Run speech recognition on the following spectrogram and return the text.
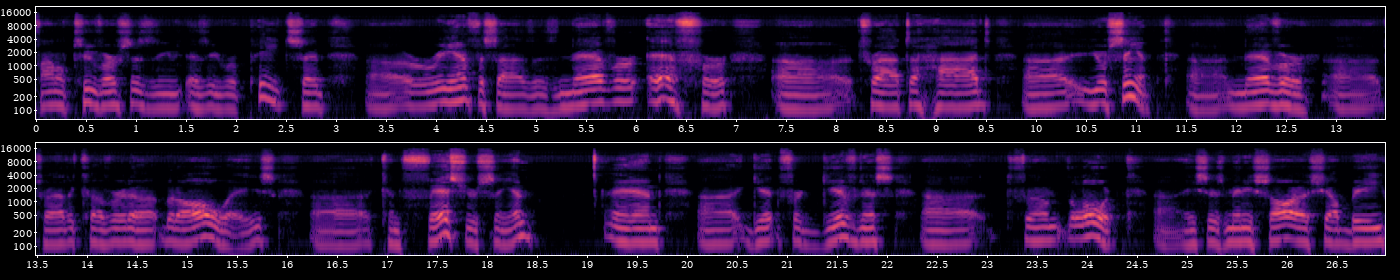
final two verses, he, as he repeats and reemphasizes, never ever try to hide your sin. never try to cover it up, but always confess your sin and uh, get forgiveness uh, from the Lord. Uh, he says, Many sorrows shall be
